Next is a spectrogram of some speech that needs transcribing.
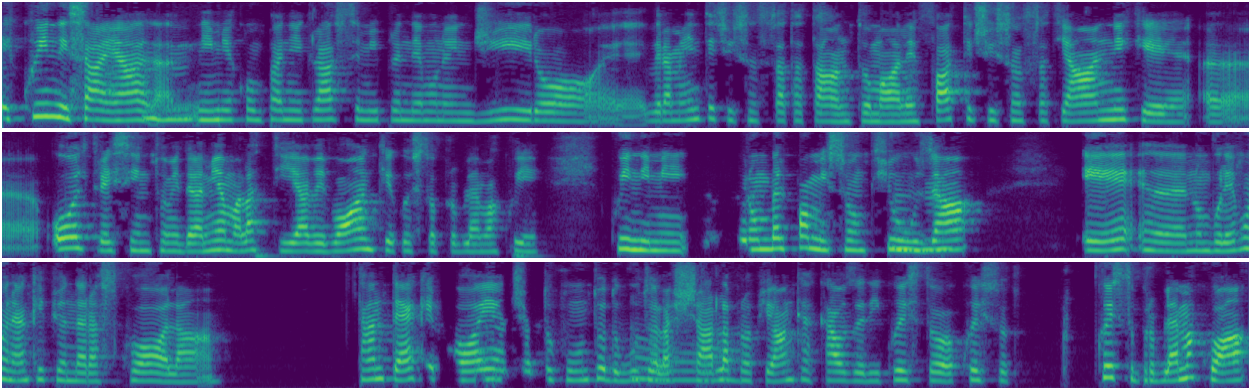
E quindi, sai, ah, Mhm. i miei compagni di classe mi prendevano in giro, e veramente ci sono stata tanto male. Infatti, ci sono stati anni che, eh, oltre ai sintomi della mia malattia, avevo anche questo problema qui. Quindi mi- per un bel po' mi sono chiusa e eh, non volevo neanche più andare a scuola. Tant'è che poi a un certo punto ho dovuto Oh. lasciarla proprio anche a causa di questo, questo, questo problema qua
